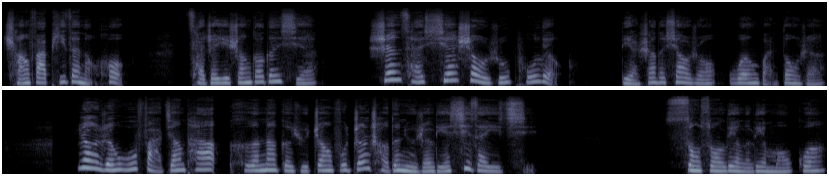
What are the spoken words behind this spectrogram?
长发披在脑后，踩着一双高跟鞋，身材纤瘦如蒲柳，脸上的笑容温婉动人，让人无法将她和那个与丈夫争吵的女人联系在一起。宋宋练了练眸光，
